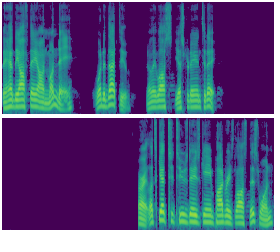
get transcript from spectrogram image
They had the off day on Monday. What did that do? You know, they lost yesterday and today. All right, let's get to Tuesday's game. Padres lost this one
